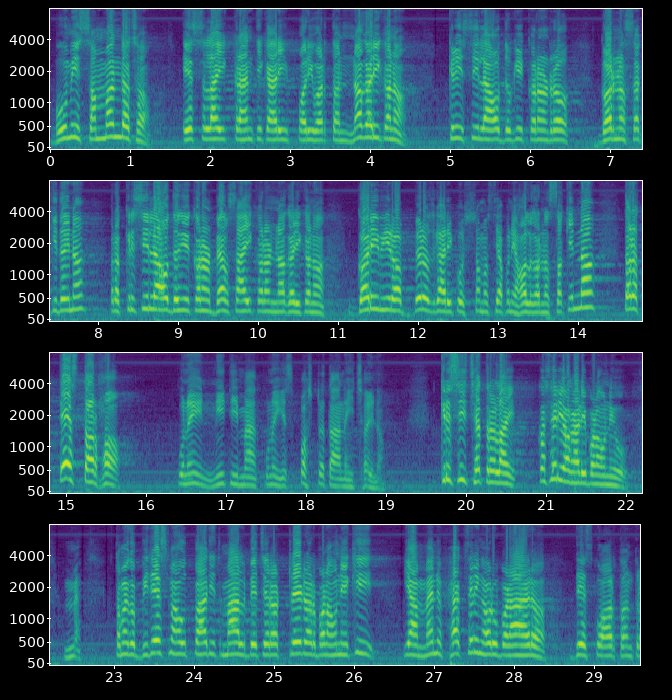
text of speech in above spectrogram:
भूमि सम्बन्ध छ यसलाई क्रान्तिकारी परिवर्तन नगरिकन कृषिलाई औद्योगिकरण र गर्न सकिँदैन र कृषिलाई औद्योगिकरण व्यवसायीकरण नगरिकन गरिबी र बेरोजगारीको समस्या पनि हल गर्न सकिन्न तर त्यसतर्फ कुनै नीतिमा कुनै स्पष्टता नै छैन। कृषि क्षेत्रलाई कसरी अगाडि बढाउने हो? तपाईँको विदेशमा उत्पादित माल बेचेर ट्रेडर बनाउने कि या म्यानुफ्याक्चरिङहरू बढाएर देशको अर्थतन्त्र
